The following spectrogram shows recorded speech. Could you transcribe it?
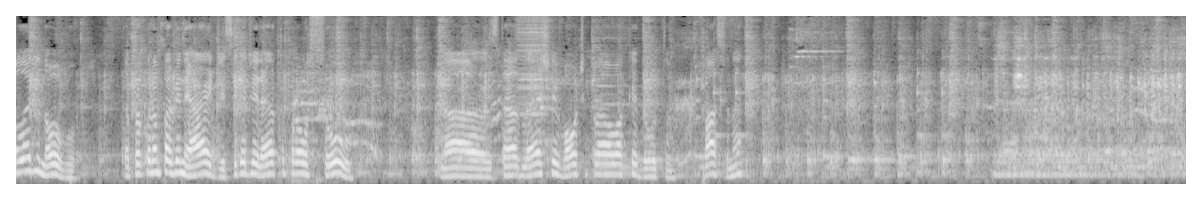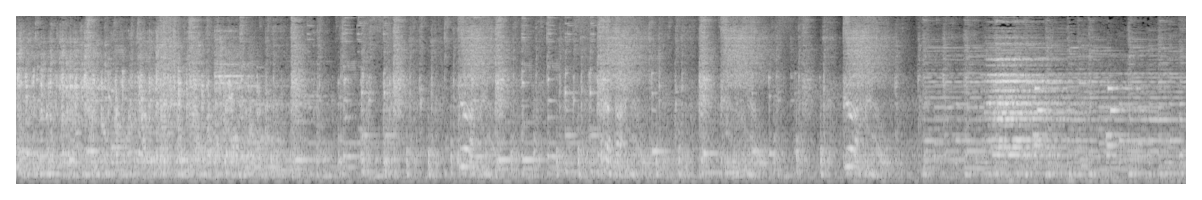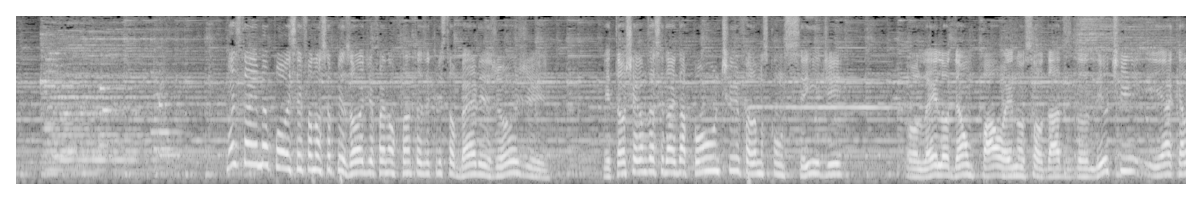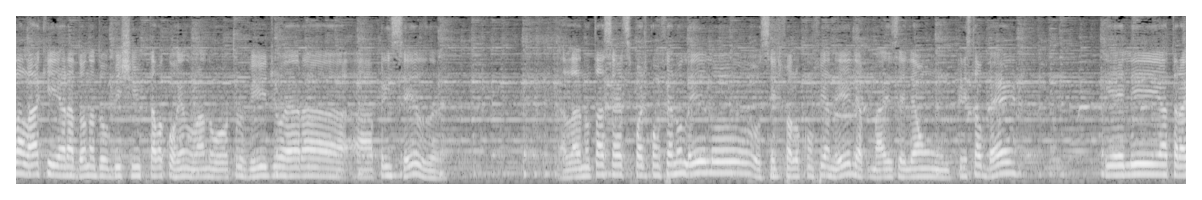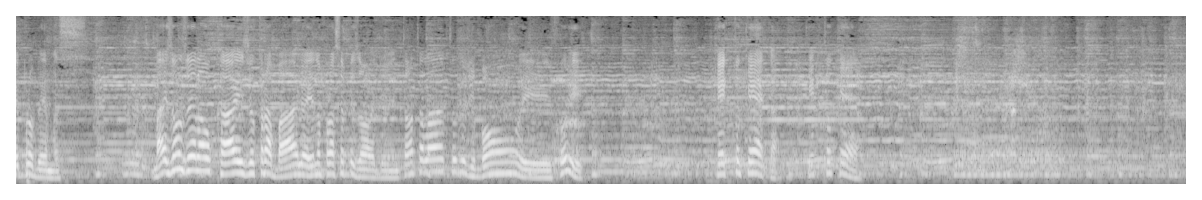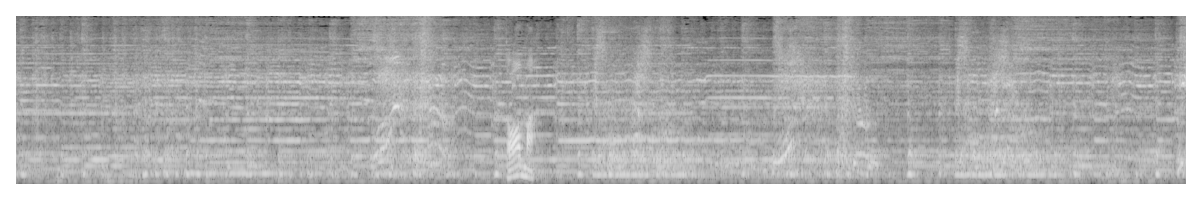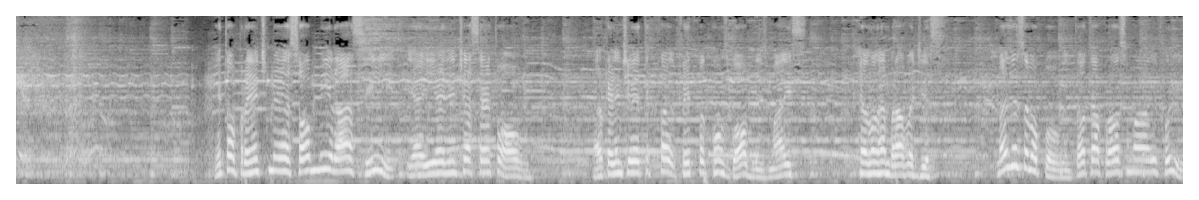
Olá de novo. Tá procurando para Vineyard, siga direto para o sul nas Terras Leste e volte para o aqueduto. Fácil, né? Povo. Esse foi o nosso episódio de Final Fantasy Crystal Berries de hoje. Então chegamos à cidade da ponte, falamos com o Cid. O Leilo deu um pau aí nos soldados do Lilt e aquela lá que era a dona do bichinho que tava correndo lá no outro vídeo era a princesa. Ela não tá certa se pode confiar no Leilo. O Cid falou que confia nele, mas ele é um Crystal Bear e ele atrai problemas. Mas vamos ver lá o Kais e o trabalho aí no próximo episódio. Então até lá, tudo de bom e fui. O que é que tu quer, cara? O que é que tu quer? Toma! Então, pra gente é só mirar assim e aí a gente acerta o alvo. Era o que a gente ia ter feito com os goblins, mas eu não lembrava disso. Mas isso é meu povo. Então até a próxima e fui.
